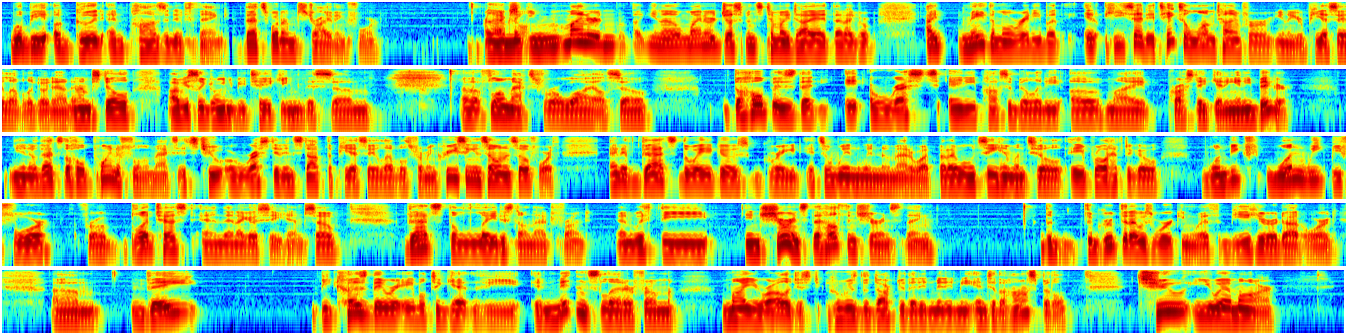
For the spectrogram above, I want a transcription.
will be a good and positive thing. That's what I'm striving for uh, making minor you know minor adjustments to my diet that i've i made them already but it, he said it takes a long time for you know your psa level to go down. And i'm still obviously going to be taking this um uh, flomax for a while. So the hope is that it arrests any possibility of my prostate getting any bigger. You know that's the whole point of flomax. It's to arrest it and stop the psa levels from increasing and so on and so forth and if that's the way it goes, great. It's a win-win no matter what. But I won't see him until April. I have to go one week one week before for a blood test, and then I go see him. So that's the latest on that front. And with the insurance, the health insurance thing, the the group that I was working with, beahero.org, um, they because they were able to get the admittance letter from my urologist, who was the doctor that admitted me into the hospital, to UMR.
